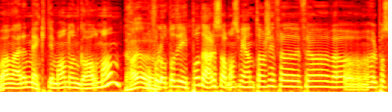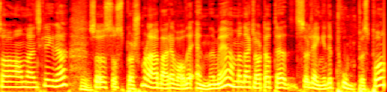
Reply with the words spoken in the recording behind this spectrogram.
Og han er en mektig mann og en gal mann. Ja, ja, Og får lov til å drive på. Det er det samme som gjentar seg fra, fra holdt på å sa annen verdenskrig. Det. Mm. Så, så spørsmålet er bare hva det ender med. Men det er klart at det, så lenge det pumpes på,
